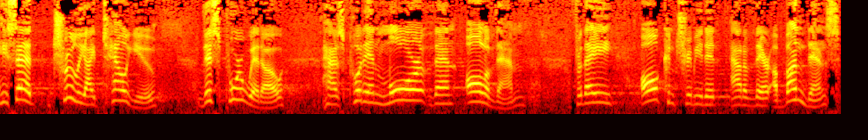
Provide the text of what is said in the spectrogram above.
he said, Truly I tell you, this poor widow has put in more than all of them, for they all contributed out of their abundance,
